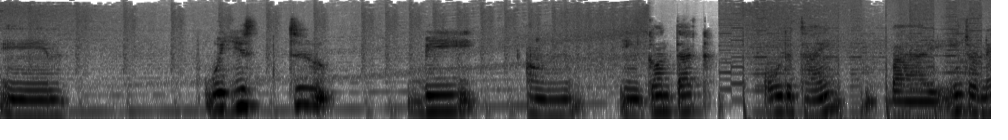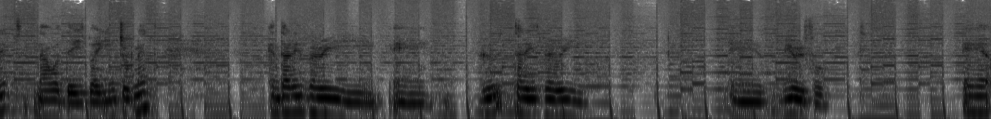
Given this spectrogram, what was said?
um, we used to be on in contact all the time by internet nowadays by internet. And that is very uh, good. That is very uh, beautiful. Uh,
